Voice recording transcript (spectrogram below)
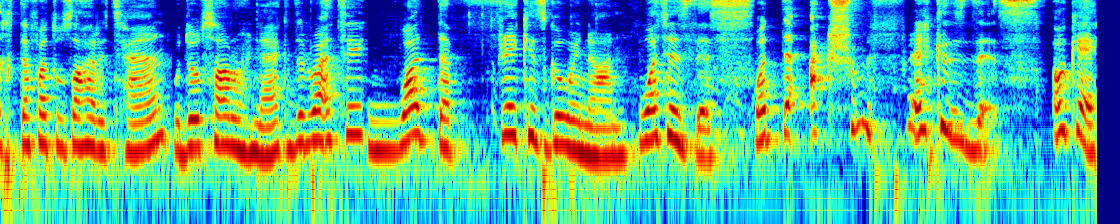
اختفت وظهرت هان ودول صاروا هناك دلوقتي. وات ذا freak is going on? What is this? What the actual freak is this? Okay,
